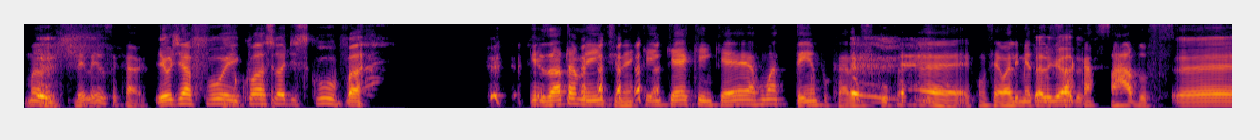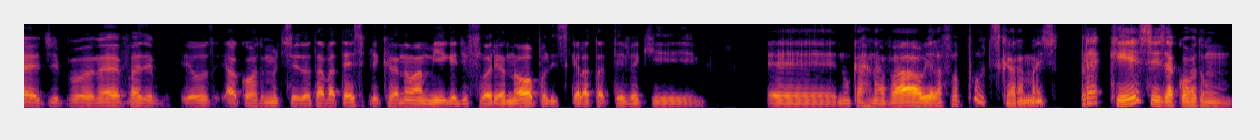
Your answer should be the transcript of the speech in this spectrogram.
Mano, beleza, cara. Eu já fui, qual a sua desculpa? Exatamente, né? Quem quer, quem quer, arruma tempo, cara. Desculpa é, como se é o alimento Tá dos fracassados. É, tipo, né, fazer. Eu acordo muito cedo. Eu tava até explicando a uma amiga de Florianópolis que ela tá- teve aqui é, no carnaval e ela falou: Putz, cara, mas pra que vocês acordam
